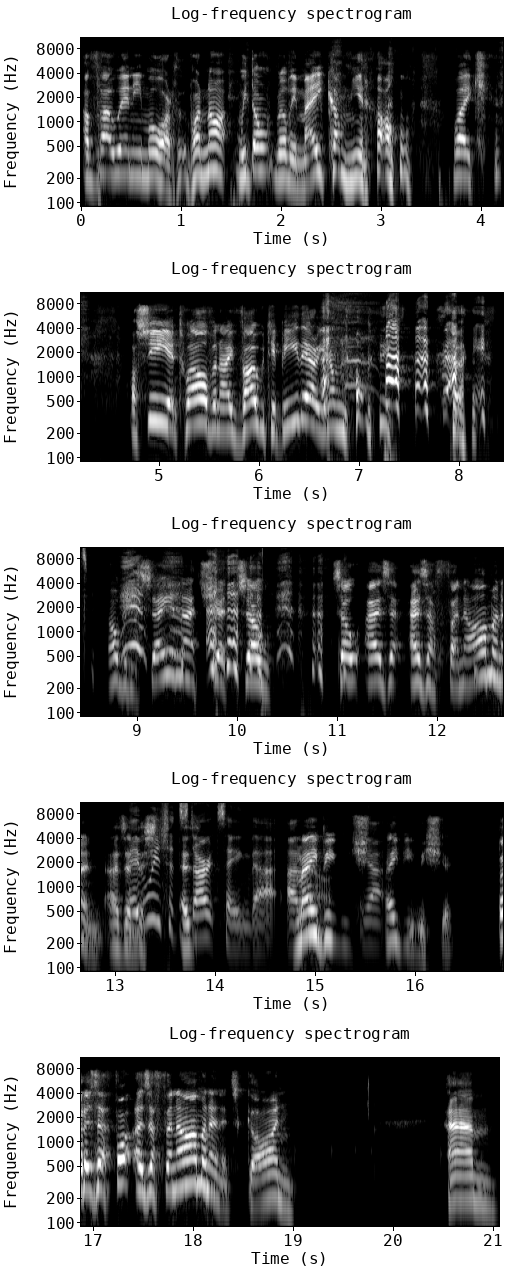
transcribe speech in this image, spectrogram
a vow anymore. We're not we don't really make them, you know. like I'll see you at twelve, and I vow to be there. You know, nobody's, right. nobody's saying that shit. So, so as a, as a phenomenon, as maybe a we should as, start saying that. maybe know. we should. Yeah. Maybe we should. But as a as a phenomenon, it's gone. Um,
